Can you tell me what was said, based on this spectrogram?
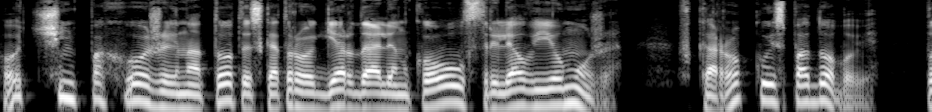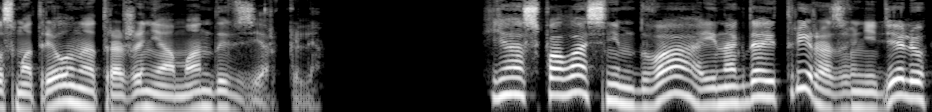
очень похожий на тот, из которого Герда Аллен Коул стрелял в ее мужа, в коробку из-под обуви посмотрела на отражение Аманды в зеркале. «Я спала с ним два, иногда и три раза в неделю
